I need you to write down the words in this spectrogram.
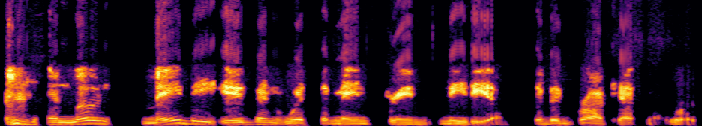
and maybe even with the mainstream media, the big broadcast networks.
